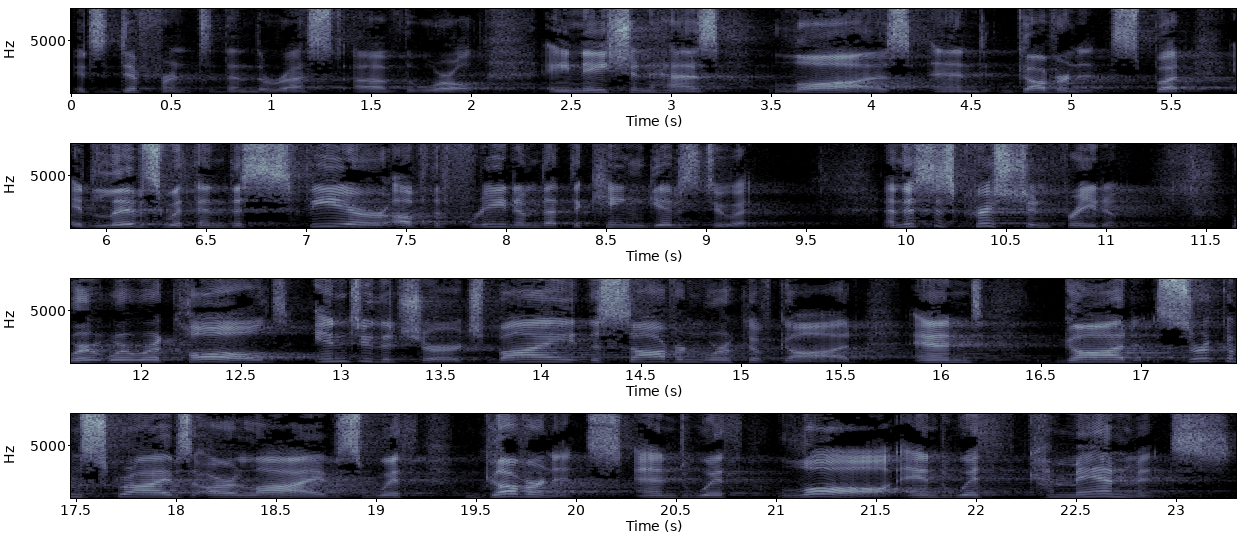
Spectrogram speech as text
It's different than the rest of the world. A nation has laws and governance, but it lives within the sphere of the freedom that the king gives to it. And this is Christian freedom. Where, we're called into the church by the sovereign work of God, and God circumscribes our lives with governance and with law and with commandments.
